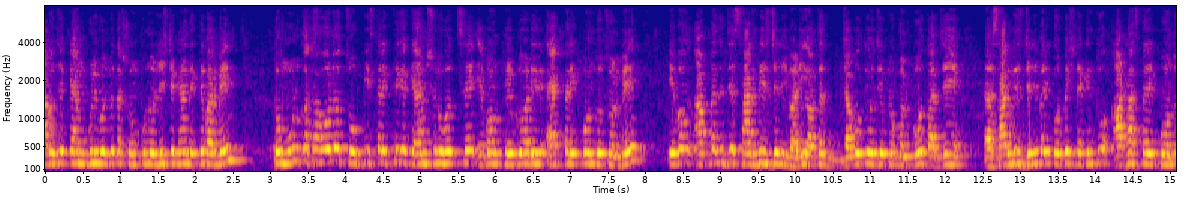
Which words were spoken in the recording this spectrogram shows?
আরও যে ক্যাম্পগুলি বসবে তার সম্পূর্ণ লিস্ট এখানে দেখতে পারবেন। তো মূল কথা হলো চব্বিশ তারিখ থেকে ক্যাম্প শুরু হচ্ছে এবং ফেব্রুয়ারির এক তারিখ পর্যন্ত চলবে। এবং আপনাদের যে সার্ভিস ডেলিভারি, অর্থাৎ যাবতীয় যে প্রকল্প, তার যে সার্ভিস ডেলিভারি করবে, সেটা কিন্তু আঠাশ তারিখ পর্যন্ত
